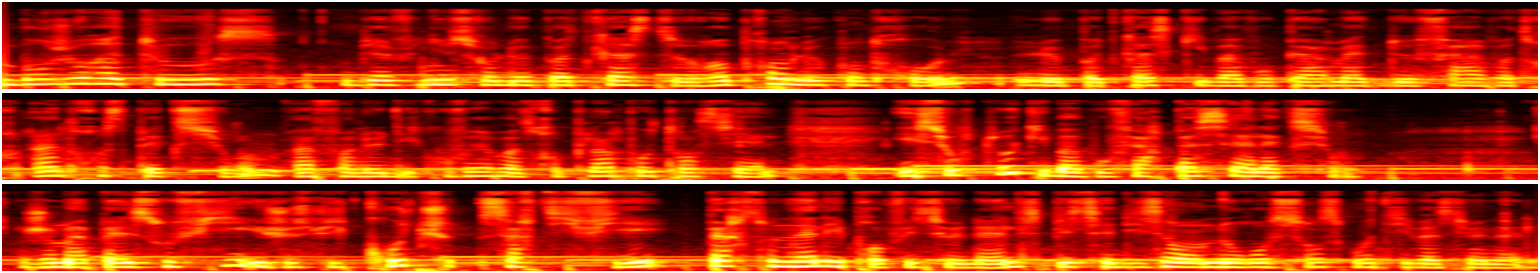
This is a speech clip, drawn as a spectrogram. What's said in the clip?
Bonjour à tous, bienvenue sur le podcast Reprendre le contrôle, le podcast qui va vous permettre de faire votre introspection afin de découvrir votre plein potentiel et surtout qui va vous faire passer à l'action. Je m'appelle Sophie et je suis coach certifié, personnel et professionnel spécialisé en neurosciences motivationnelles.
